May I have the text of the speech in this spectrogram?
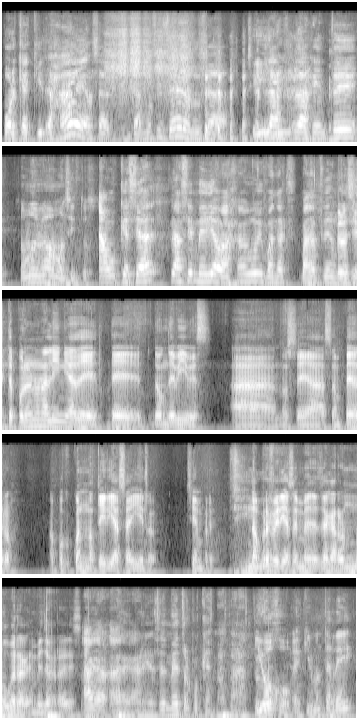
Porque aquí, ajá, o sea, seamos sinceros, o sea, Sí. la, la gente, Somos muy mamoncitos. aunque sea clase media baja, güey, van a, van a tener un Pero si te ponen una línea de, de donde vives a, no sé, a San Pedro, ¿a poco cuando no te irías a ir siempre? Sí, ¿No preferías en vez de agarrar un Uber en vez de agarrar eso? Aga- agarrarse el metro porque es más barato. Y ojo, aquí en Monterrey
